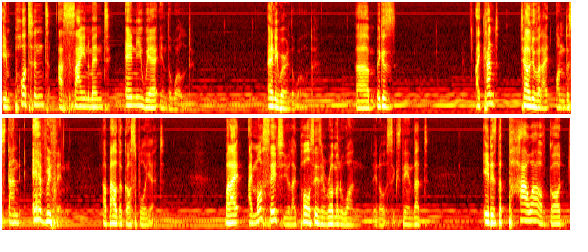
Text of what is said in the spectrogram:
important assignment anywhere in the world. Anywhere in the world. Um, because I can't tell you that I understand everything about the gospel yet. But I, I must say to you, like Paul says in Romans 1, you know, 16, that it is the power of God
